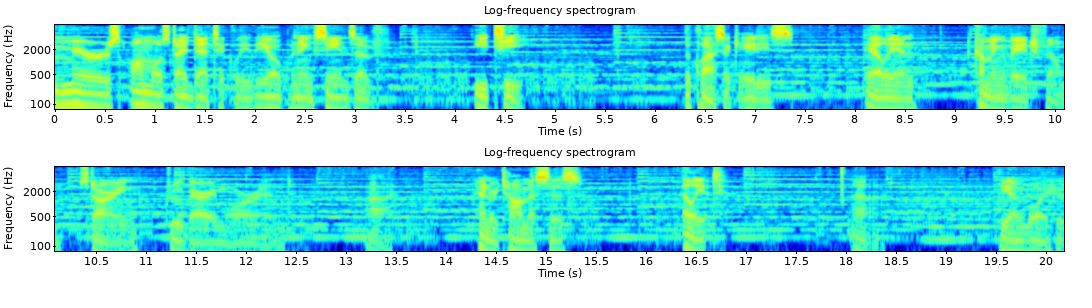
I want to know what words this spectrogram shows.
mirrors almost identically the opening scenes of E.T., the classic 80s alien coming of age film starring Drew Barrymore and uh, Henry Thomas as Elliot, uh, the young boy who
